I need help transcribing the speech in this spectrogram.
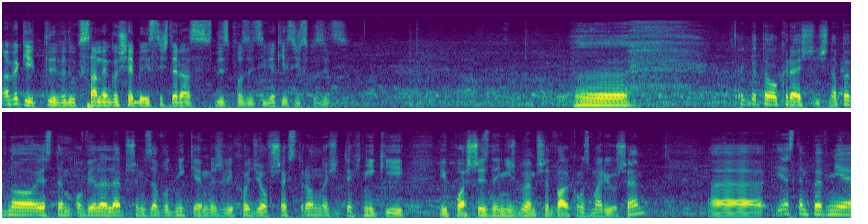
A w jakiej ty według samego siebie jesteś teraz w dyspozycji? W jakiej jesteś dyspozycji? Jakby to określić? Na pewno jestem o wiele lepszym zawodnikiem, jeżeli chodzi o wszechstronność i techniki i płaszczyzny niż byłem przed walką z Mariuszem. E, Jestem pewnie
